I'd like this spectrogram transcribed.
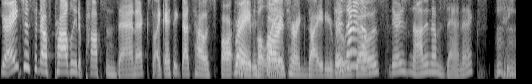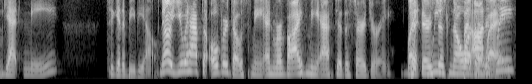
you're anxious enough probably to pop some Xanax. Like I think that's how as far Right, as far like, as her anxiety really not enough goes. there's not enough Xanax to Mm-mm. get me to get a BBL. No, you would have to overdose me and revive me after the surgery. Like But there's weeks- just no but other honestly, way.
